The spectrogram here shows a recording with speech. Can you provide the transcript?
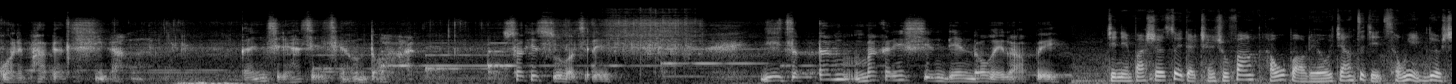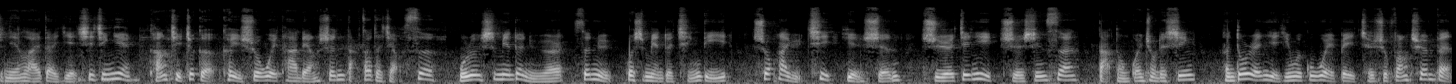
我咧拍表死啦，赶紧一个还是前很大汉，刷去输了一个。二十担唔捌跟你新联络的老爸。今年八十二岁的陈淑芳毫无保留将自己从影六十年来的演戏经验扛起这个可以说为她量身打造的角色。无论是面对女儿、孙女，或是面对情敌，说话语气、眼神时而坚毅，时而心酸，打动观众的心。很多人也因为顾魏被陈淑芳圈粉，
